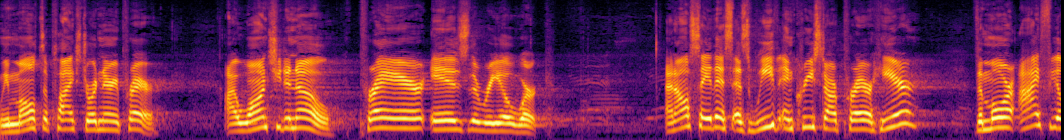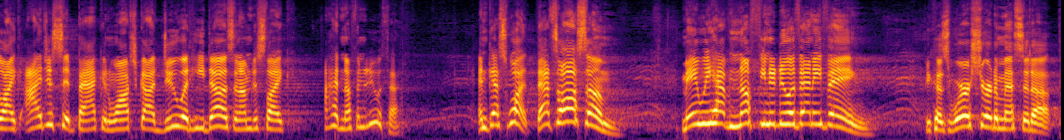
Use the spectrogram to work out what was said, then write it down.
We multiply extraordinary prayer. I want you to know prayer is the real work. And I'll say this as we've increased our prayer here, the more I feel like I just sit back and watch God do what He does, and I'm just like, I had nothing to do with that. And guess what? That's awesome. May we have nothing to do with anything because we're sure to mess it up.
